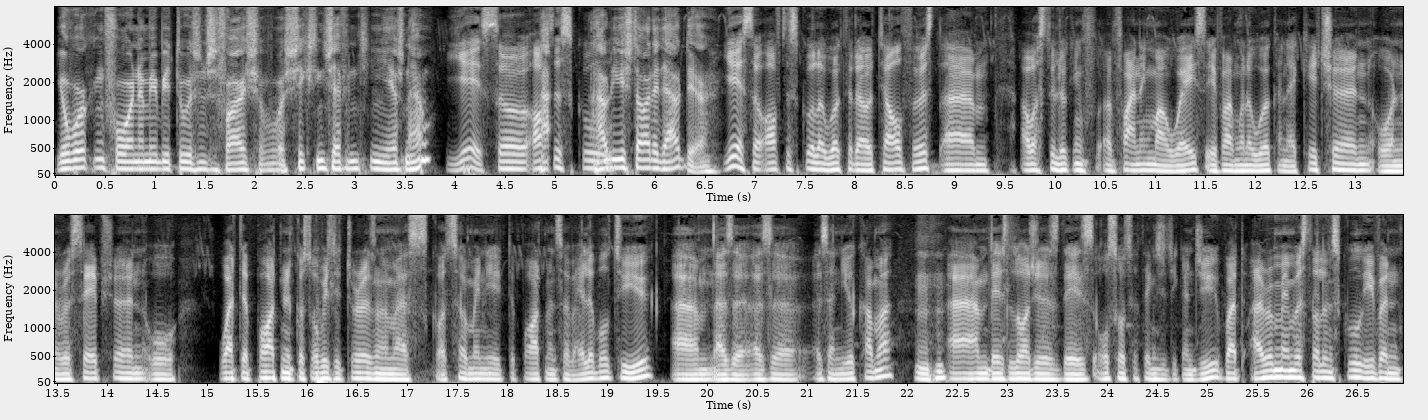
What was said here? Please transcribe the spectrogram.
you're working for Namibia Tourism Safaris for 16, 17 years now? Yes. So after school. How do you started out there? Yeah. So after school, I worked at a hotel first. Um, I was still looking for uh, finding my ways if I'm going to work in a kitchen or in a reception or what department because obviously tourism has got so many departments available to you um, as a as a as a newcomer. Mm-hmm. Um, there's lodges, there's all sorts of things that you can do. But I remember still in school, even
